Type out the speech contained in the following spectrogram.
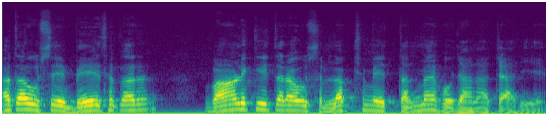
अतः उसे बेध कर बाण की तरह उस लक्ष्य में तन्मय हो जाना चाहिए।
